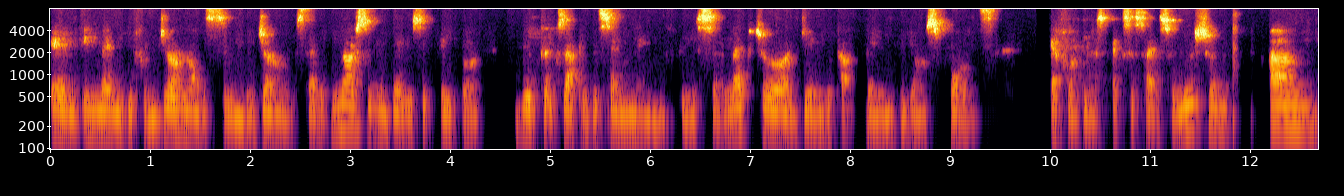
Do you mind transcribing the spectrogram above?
and in many different journals. In the Journal of Aesthetic Nursing, there is a paper with exactly the same name of this uh, lecture, again without name beyond sports, effortless exercise solution. Um,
